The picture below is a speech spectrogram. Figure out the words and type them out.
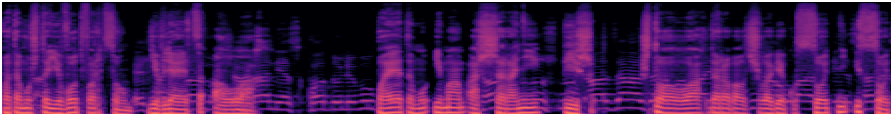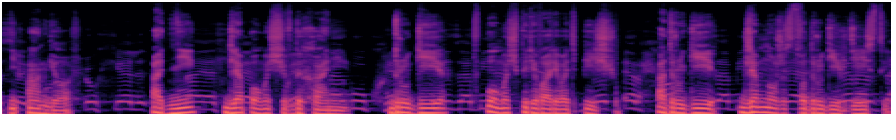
потому что его Творцом является Аллах. Поэтому имам Аш-Шарани пишет, что Аллах даровал человеку сотни и сотни ангелов. Одни для помощи в дыхании, другие — в помощь переваривать пищу, а другие — для множества других действий.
